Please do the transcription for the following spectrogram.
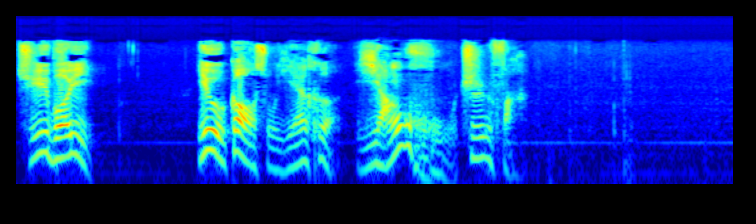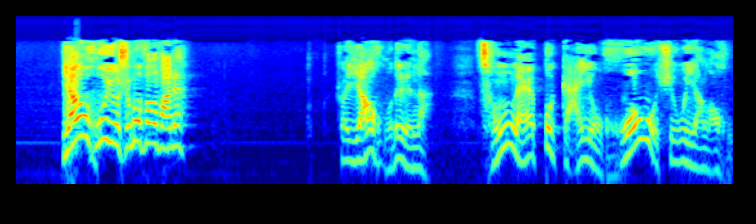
徐伯玉又告诉严鹤养虎之法。养虎有什么方法呢？说养虎的人呢，从来不敢用活物去喂养老虎，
